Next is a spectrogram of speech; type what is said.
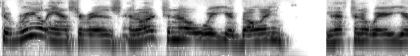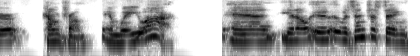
the real answer is in order to know where you're going, you have to know where you're come from and where you are. And, you know, it, it was interesting.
